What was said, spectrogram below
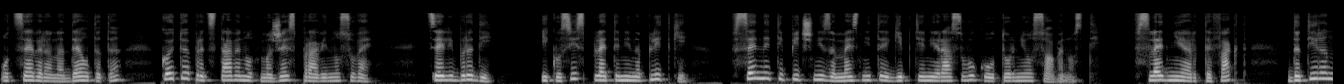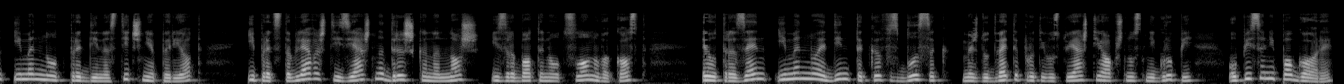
от севера на делтата, който е представен от мъже с прави носове, цели бради и коси сплетени на плитки, все нетипични за местните египтяни расово-културни особености. В следния артефакт, датиран именно от преддинастичния период и представляващ изящна дръжка на нож, изработена от слонова кост, е отразен именно един такъв сблъсък между двете противостоящи общностни групи, описани по-горе,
